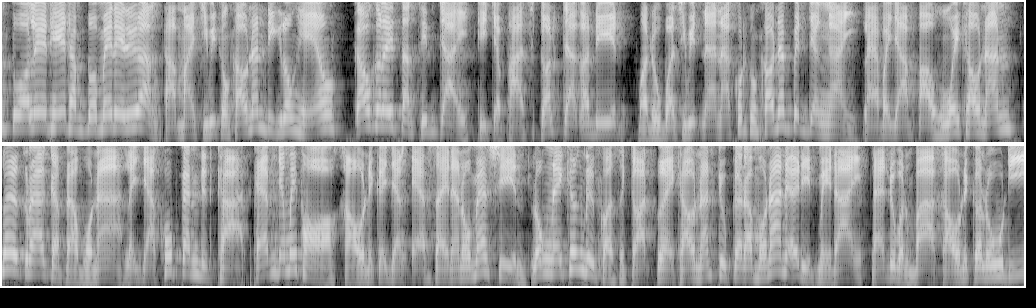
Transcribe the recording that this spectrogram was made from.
ำตัวเละเทะทำตัวไม่ได้เรื่องทำให้ชีวิตของเขานั้นดิ่งลงเหวเขาก็เลยตัดสินใจที่จะพาสกอตจากอดีต มาดูว่าชีวิตในอนาคตของเขานั้นเป็นยังไง และพยายามเป่าหัวให้เขานั้น เลิกรากับราโมนาและอย่าคบกันเด็ดขาด แถมยังไม่พอ เขาเนี่ยก็ยังแอบใส่นาโนแมชชีน ลงในเครื่องดื่มของสกอตเพื่อให้เขานั้นจูบกับราโมนาในอดีตไม่ได้ และดูเหมือนว่าเขาเนี่ยก็รู้ดี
